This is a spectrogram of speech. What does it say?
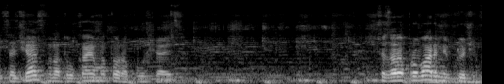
Оця часть вона толкає мотора, виходить. Що, зараз проваримо і включимо.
